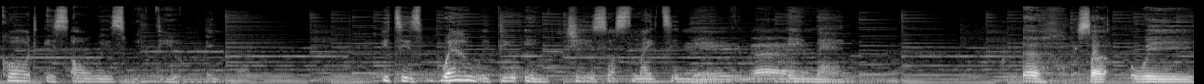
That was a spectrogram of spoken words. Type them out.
God is always with you. It is well with you in Jesus' mighty name. Amen. Amen. Uh, sir, we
